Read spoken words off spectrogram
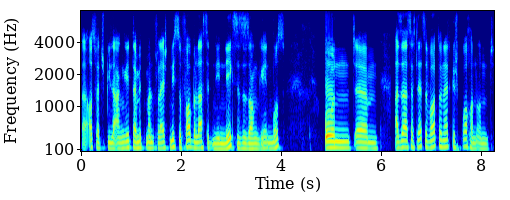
äh, Auswärtsspiele angeht, damit man vielleicht nicht so vorbelastet in die nächste Saison gehen muss. Und ähm, also hast das letzte Wort noch nicht gesprochen und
